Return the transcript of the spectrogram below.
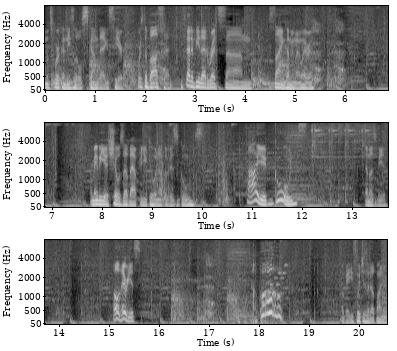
Let's work on these little scumbags here. Where's the boss at? It's gotta be that red um, sign coming my way, right? Or maybe it shows up after you kill enough of his goons. Hired goons? That must be it. Oh, there he is. Okay. okay, he switches it up on you.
